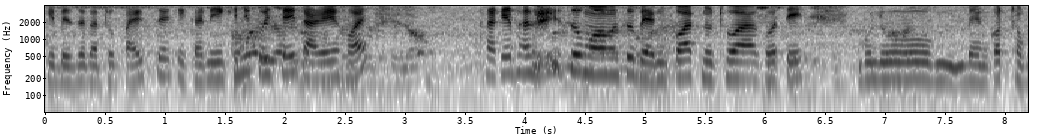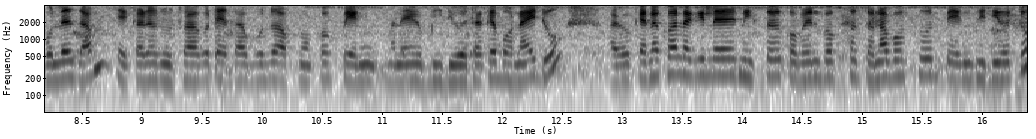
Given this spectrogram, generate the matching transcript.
কেইবে জেগাতো পাইছে সেইকাৰণে এইখিনি পইচাই তাৰে হয়। তাকে ভাবিছোঁ মই ভাবিছোঁ বেংকত নোথোৱা আগতে বোলো বেংকত থ'বলৈ যাম। সেইকাৰণে নোথোৱা আগতে এটা বোলো আপোনালোকক পেংক মানে ভিডিঅ' এটাকে বনাই দিওঁ। আৰু কেনেকুৱা লাগিলে নিশ্চয় কমেণ্ট বক্সত জনাবচোন পেংক ভিডিঅ'টো।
